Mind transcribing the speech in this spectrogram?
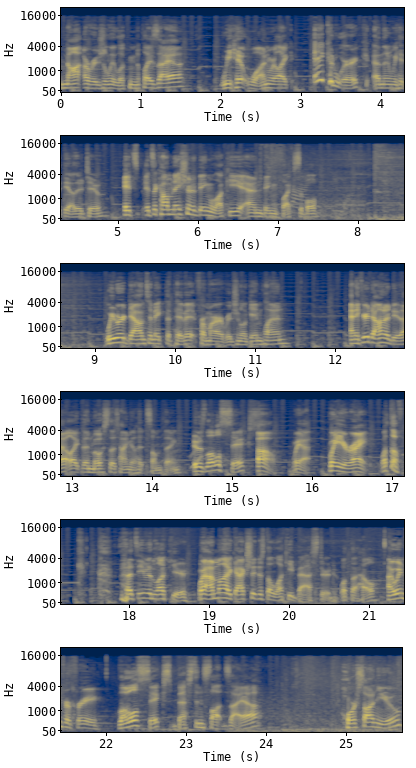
not originally looking to play Xayah. We hit one, we're like, it could work, and then we hit the other two. It's it's a combination of being lucky and being flexible. We were down to make the pivot from our original game plan. And if you're down to do that, like then most of the time you'll hit something. It was level six. Oh, wait, wait, you're right. What the f That's even luckier. Wait, I'm like actually just a lucky bastard. What the hell? I win for free. Level six, best in slot Xayah. Horse on you.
